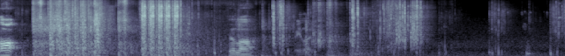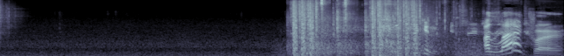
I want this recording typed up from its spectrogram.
Oh. Pillar. Reloading. Freaking. I lag, bro.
